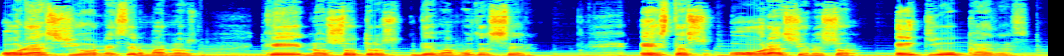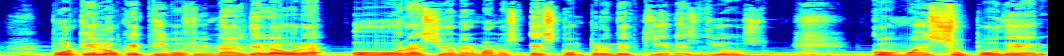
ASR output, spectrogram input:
oraciones, hermanos, que nosotros debamos de hacer. Estas oraciones son equivocadas, porque el objetivo final de la oración, hermanos, es comprender quién es Dios cómo es su poder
